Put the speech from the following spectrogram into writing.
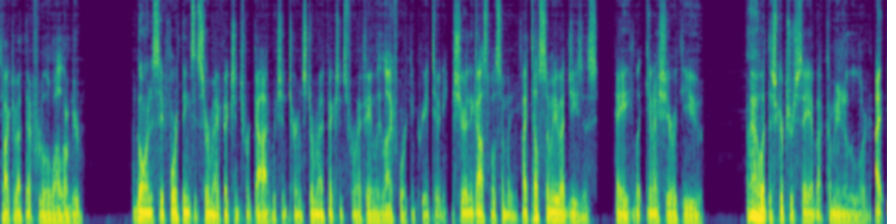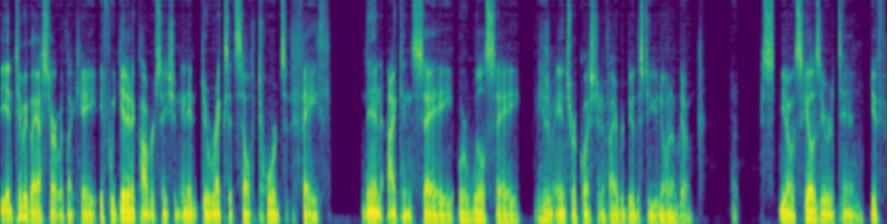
talked about that for a little while longer. Go on to say four things that stir my affections for God, which in turn stir my affections for my family, life, work, and creativity. Sharing the gospel with somebody. If I tell somebody about Jesus, hey, can I share with you what the scriptures say about coming to know the Lord. I, and typically I start with like, hey, if we get in a conversation and it directs itself towards faith, then I can say or will say, here's my answer a question. If I ever do this to you, know what I'm doing. You know, scale zero to 10. If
